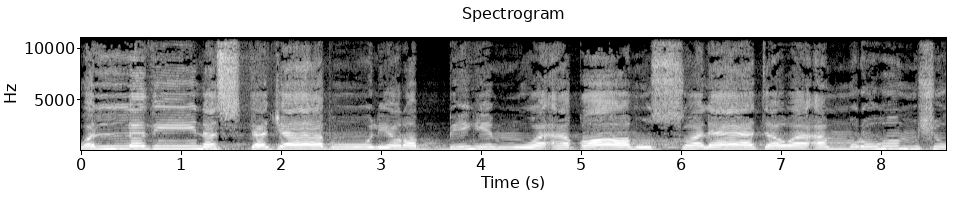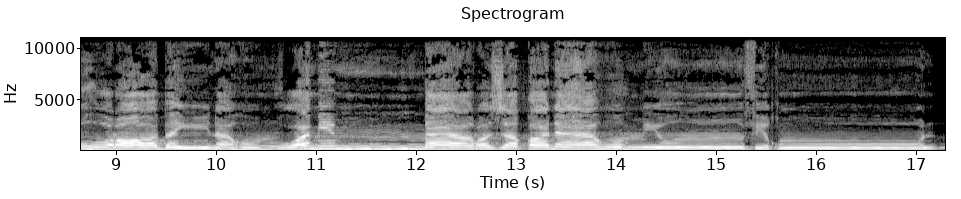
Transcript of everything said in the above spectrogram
والذين استجابوا لربهم وأقاموا الصلاة وأمرهم شورى بينهم ومما رزقناهم ينفقون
